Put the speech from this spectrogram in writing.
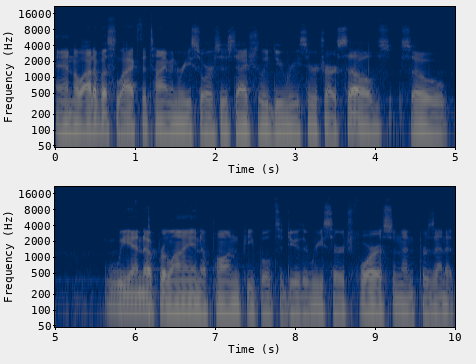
And a lot of us lack the time and resources to actually do research ourselves. So we end up relying upon people to do the research for us and then present it.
